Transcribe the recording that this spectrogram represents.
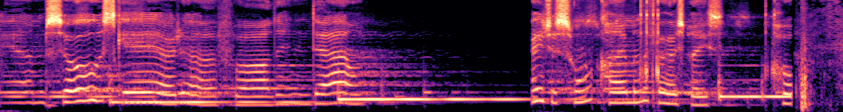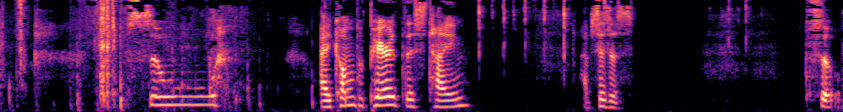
I am so scared of falling down. Just won't climb in the first place. So I come prepared this time. I have scissors. So,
